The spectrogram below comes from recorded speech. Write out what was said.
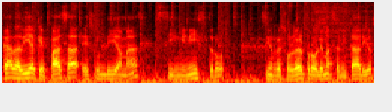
Cada día que pasa es un día más sin ministros, sin resolver problemas sanitarios,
